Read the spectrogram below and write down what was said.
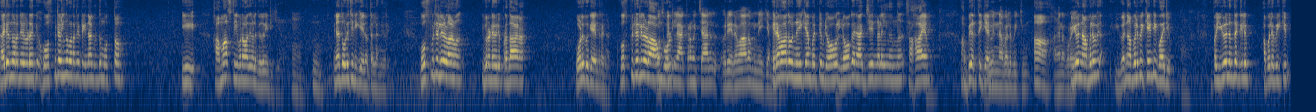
കാര്യം എന്ന് പറഞ്ഞാൽ ഇവിടെ ഹോസ്പിറ്റൽ എന്ന് പറഞ്ഞിട്ട് ഇതിനകത്ത് മൊത്തം ഈ ഹമാസ് തീവ്രവാദികൾ കയറിയിരിക്കുകയാണ്. ഇതിനകത്ത് ഒളിച്ചിരിക്കുക ഇതിനകത്തെല്ലാം കയറി. ഹോസ്പിറ്റലുകളാണ് ഇവരുടെ ഒരു പ്രധാന ഒളിവ് കേന്ദ്രങ്ങൾ. ഹോസ്പിറ്റലുകളാവുമ്പോൾ ആക്രമിച്ചാൽ ഒരു ഇരവാദം ഉന്നയിക്കാം. ഇരവാദം ഉന്നയിക്കാൻ പറ്റും. ലോകരാജ്യങ്ങളിൽ നിന്ന് സഹായം അഭ്യർത്ഥിക്കാൻ യു എൻ അപലപിക്കും. ആ അങ്ങനെ യു എൻ അപലപി യു എൻ അപലപിക്കേണ്ടി വരും. അപ്പോൾ യു എൻ എന്തെങ്കിലും അപലപിക്കും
